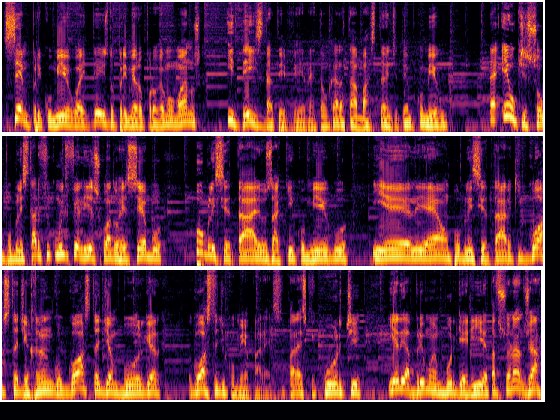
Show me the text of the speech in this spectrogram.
sempre comigo aí desde o primeiro programa Humanos e desde a TV, né? Então o cara tá há bastante tempo comigo. É, eu que sou publicitário fico muito feliz quando recebo publicitários aqui comigo e ele é um publicitário que gosta de rango, gosta de hambúrguer, gosta de comer, parece. Parece que curte. E ele abriu uma hamburgueria. Tá funcionando já?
